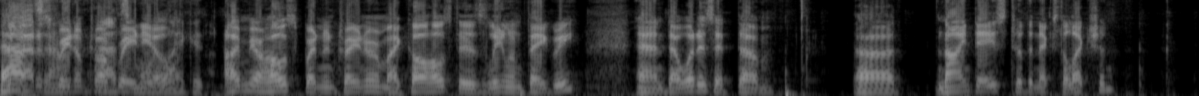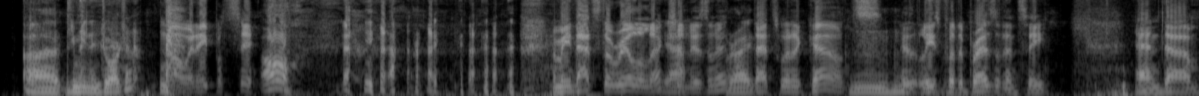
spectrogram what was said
That Nevada's sounds- Freedom Talk Radio. like it. I'm your host, Brendan Trainor, and my co-host is Leland Faegre. And uh, what is it? Um, uh, nine days to the next election? Uh, do you mean in Georgia? No, in April 6th. oh, I mean, that's the real election, Yeah, isn't it? right. That's when it counts, at least for the presidency. And um,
